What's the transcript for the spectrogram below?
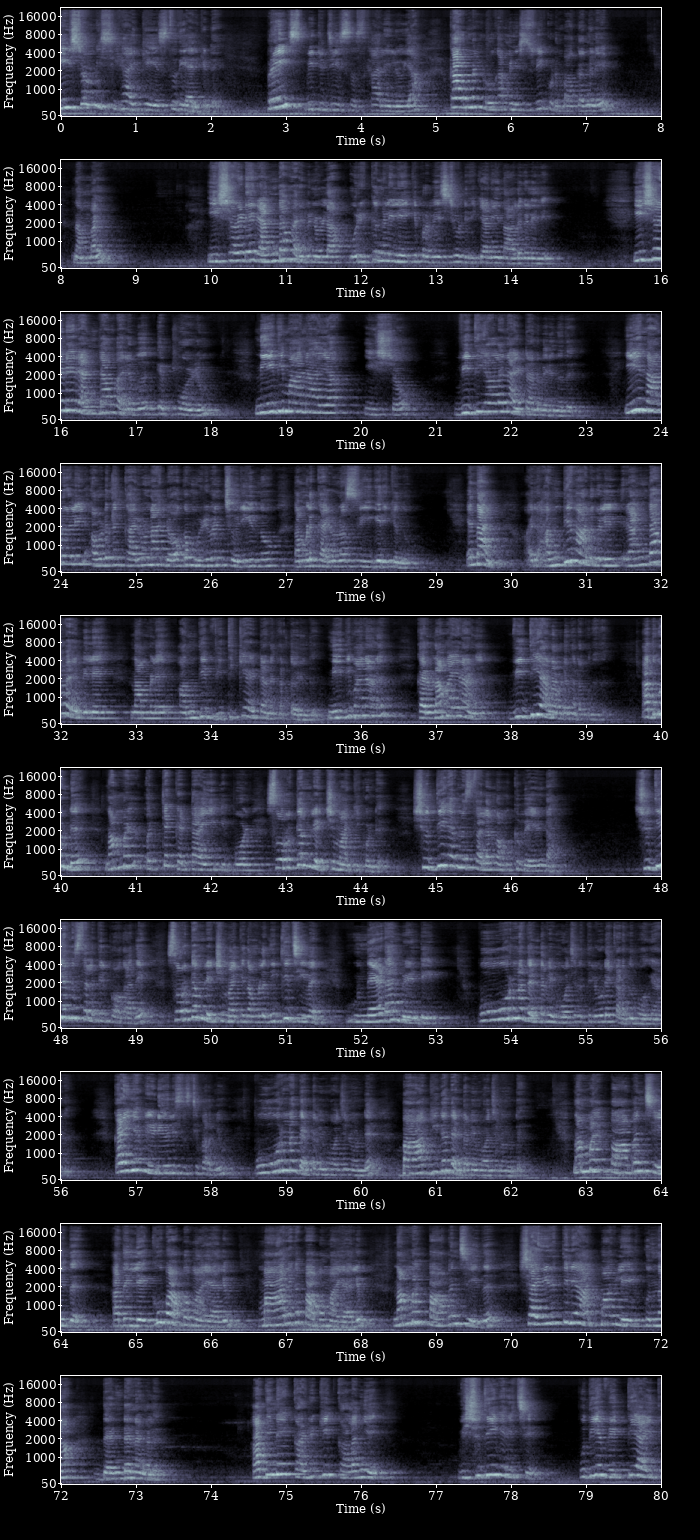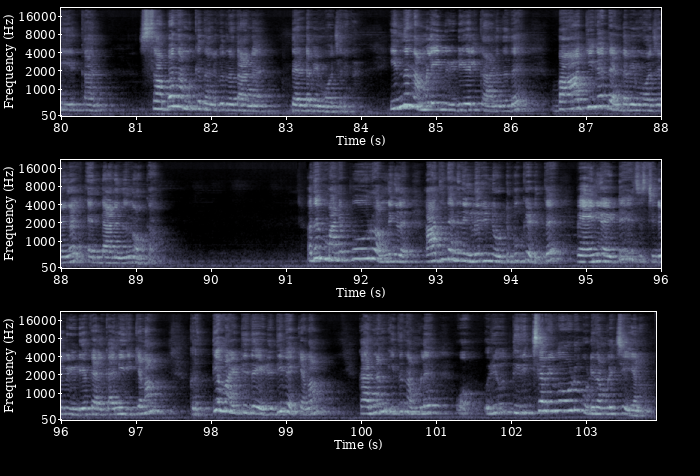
ഈശോ മിശിഹായ്ക്ക് സ്തുതിയായിരിക്കട്ടെ. Praise to Jesus hallelujah Carmel Ruha ministry കുടുംബാംഗങ്ങളെ നമ്മൾ ഈശോയുടെ രണ്ടാം വരവിനുള്ള ഒരുക്കങ്ങളിലേക്ക് പ്രവേശിച്ചുകൊണ്ടിരിക്കുകയാണ് ഈ നാളുകളിൽ. ഈശോയുടെ രണ്ടാം വരവ് എപ്പോഴും നീതിമാനായ ഈശോ വിധിയാളനായിട്ടാണ് വരുന്നത്. ഈ നാളുകളിൽ അവിടുന്ന് കരുണ ലോകം മുഴുവൻ ചൊരിയുന്നു നമ്മൾ കരുണ സ്വീകരിക്കുന്നു. എന്നാൽ അന്ത്യനാളുകളിൽ രണ്ടാം വരവിലെ നമ്മളെ അന്ത്യവിധിക്കായിട്ടാണ് കർത്തവരുന്നത് നീതിമാനാണ് കരുണാമയനാണ് വിധിയാണ് അവിടെ നടക്കുന്നത്. അതുകൊണ്ട് നമ്മൾ ഒറ്റക്കെട്ടായി ഇപ്പോൾ സ്വർഗം ലക്ഷ്യമാക്കിക്കൊണ്ട് ശുദ്ധീകരണ സ്ഥലം നമുക്ക് വേണ്ട. ശുദ്ധീകരണ സ്ഥലത്തിൽ പോകാതെ സ്വർഗം ലക്ഷ്യമാക്കി നമ്മൾ നിത്യജീവൻ നേടാൻ വേണ്ടി പൂർണ ദണ്ഡ വിമോചനത്തിലൂടെ കടന്നു പോവുകയാണ് കഴിഞ്ഞ വീഡിയോയിൽ സിസ്റ്റി പറഞ്ഞു പൂർണ ദണ്ഡവിമോചനമുണ്ട് ഭാഗിക ദണ്ഡവിമോചനമുണ്ട്. നമ്മൾ പാപം ചെയ്ത് അത് ലഘു പാപമായാലും മാരക പാപമായാലും നമ്മൾ പാപം ചെയ്ത് ശരീരത്തിലെ ആത്മാവിലേൽക്കുന്ന ദണ്ഡനങ്ങൾ അതിനെ കഴുകി കളഞ്ഞ് വിശുദ്ധീകരിച്ച് പുതിയ വ്യക്തിയായി തീർക്കാൻ സഭ നമുക്ക് നൽകുന്നതാണ് ദണ്ഡവിമോചനങ്ങൾ. ഇന്ന് നമ്മൾ ഈ വീഡിയോയിൽ കാണുന്നത് ഭാഗിക ദണ്ഡവിമോചനങ്ങൾ എന്താണെന്ന് നോക്കാം. അത് മനഃപൂർവം നിങ്ങൾ ആദ്യം തന്നെ നിങ്ങളൊരു നോട്ട് ബുക്ക് എടുത്ത് പേനയായിട്ട് സിസ്റ്റിന്റെ വീഡിയോ കേൾക്കാനിരിക്കണം കൃത്യമായിട്ട് ഇത് എഴുതി വെക്കണം. കാരണം ഇത് നമ്മൾ ഒരു തിരിച്ചറിവോടുകൂടി നമ്മൾ ചെയ്യണം.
